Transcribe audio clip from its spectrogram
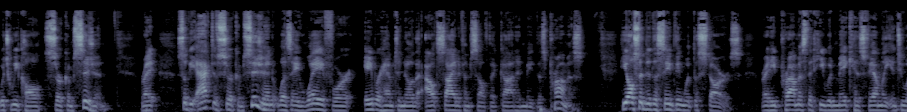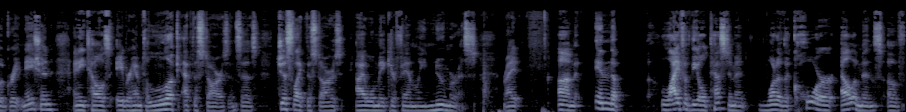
which we call circumcision, right? So the act of circumcision was a way for Abraham to know that outside of himself that God had made this promise. He also did the same thing with the stars, right? He promised that he would make his family into a great nation, and he tells Abraham to look at the stars and says, just like the stars, I will make your family numerous, right? Um, in the life of the Old Testament, one of the core elements of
